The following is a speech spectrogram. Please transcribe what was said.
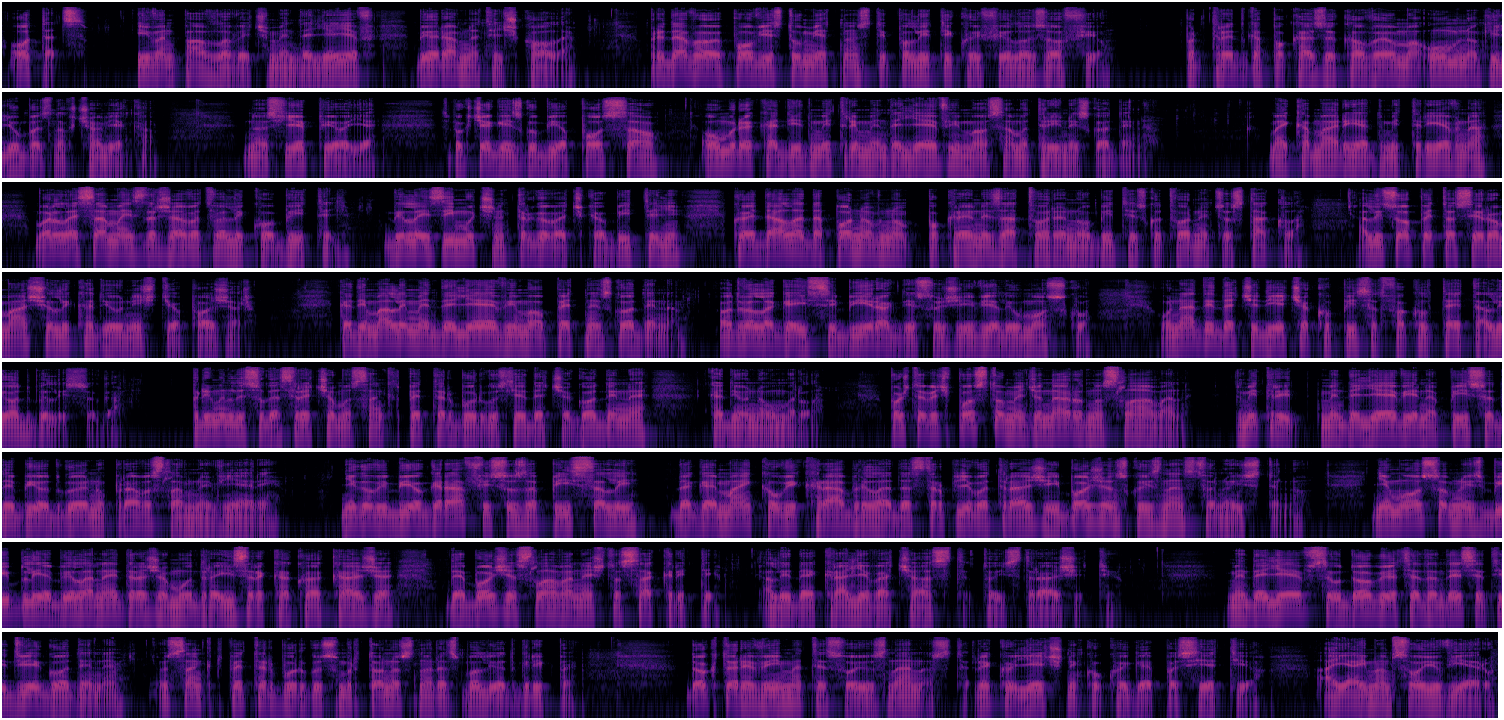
Otac, Ivan Pavlović Mendeljejev, bio ravnatelj škole. Predavao je povijest umjetnosti, politiku i filozofiju. Portret ga pokazuje kao veoma umnog i ljubaznog čovjeka. No slijepio je, zbog čega je izgubio posao, a umro je kad je Dmitri Mendeljev imao samo 13 godina. Majka Marija Dmitrijevna morala je sama izdržavati veliku obitelj. Bila je iz imućne trgovačke obitelji koja je dala da ponovno pokrene zatvorenu obiteljsku tvornicu stakla, ali su opet osiromašili kad je uništio požar. Kad je mali Medeljev imao 15 godina, odvela ga iz Sibira gdje su živjeli u Mosku, u nadi da će dječak upisati fakultet, ali odbili su ga. Primili su ga srećom u Sankt Peterburgu sljedeće godine, kad je ona umrla. Pošto je već postao međunarodno slavan, Dmitri Mendeljev je napisao da je bio odgojen u pravoslavnoj vjeri. Njegovi biografi su zapisali da ga je majka uvijek hrabrila da strpljivo traži i božansku i znanstvenu istinu. Njemu osobno iz Biblije bila najdraža mudra izreka koja kaže da je Božja slava nešto sakriti, ali da je kraljeva čast to istražiti. Mendeljev se u od 72 godine u Sankt Peterburgu smrtonosno razbolio od gripe. Doktore, vi imate svoju znanost, rekao je liječniku koji ga je posjetio, a ja imam svoju vjeru.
